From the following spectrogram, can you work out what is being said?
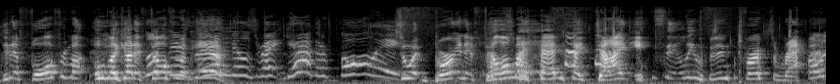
Did it fall from up? Oh my god, it fell from up there. anvils right. Yeah, they're falling. So it burnt and it fell on my head and I died instantly losing the first round?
